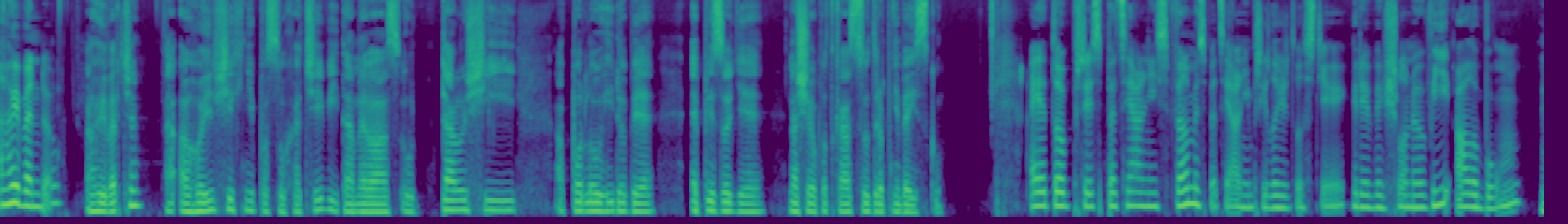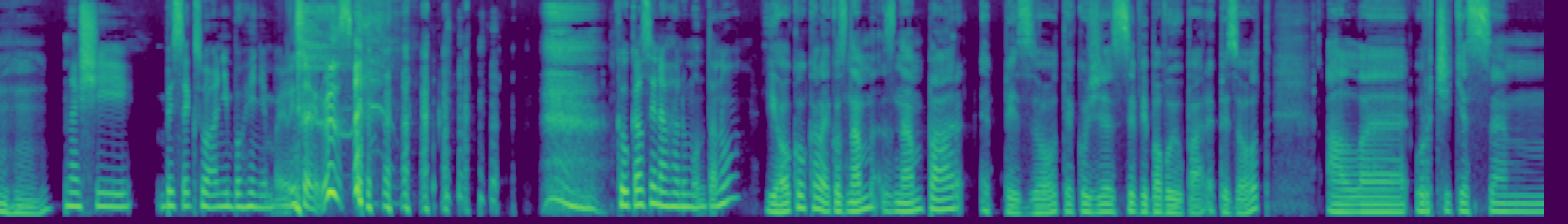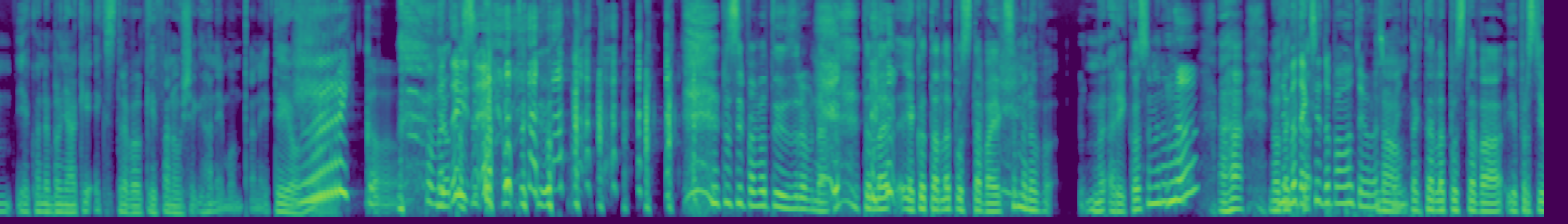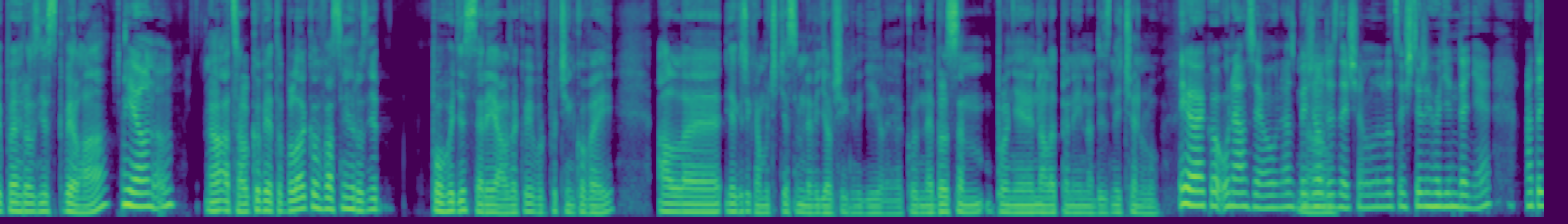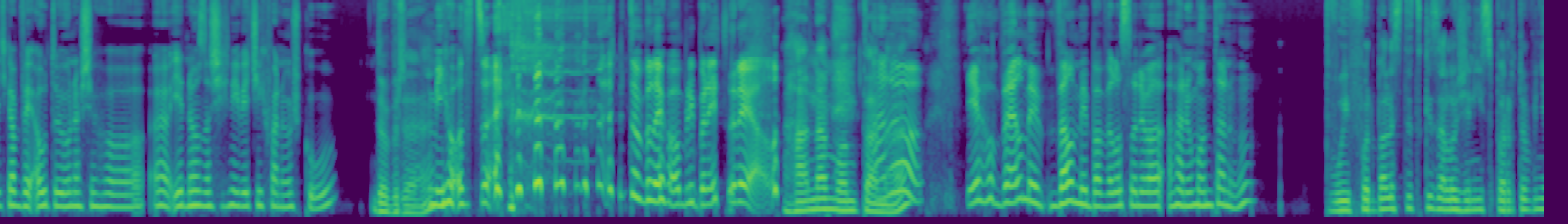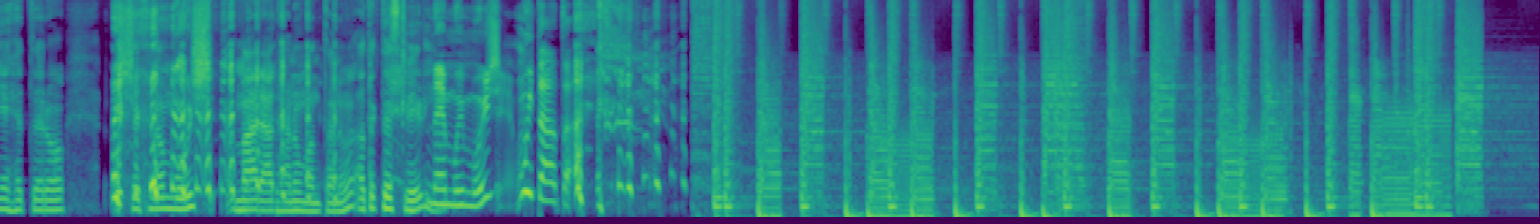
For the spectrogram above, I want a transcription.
Ahoj, Vendo. Ahoj, Verče. A ahoj všichni posluchači. Vítáme vás u další a po dlouhé době epizodě našeho podcastu Dropně Bejsku. A je to při speciální, velmi speciální příležitosti, kdy vyšlo nový album mm-hmm. naší bisexuální bohyně Miley Cyrus. Koukal jsi na Hanu Montanu? Jo, koukal, jako znám, znám pár epizod, jakože si vybavuju pár epizod, ale určitě jsem jako nebyl nějaký extra velký fanoušek Hany Montany. Ty jo. Riko, pamatuješ se? to si pamatuju zrovna. Tohle, jako tahle postava, jak se jmenovala? Riko se jmenovala? No. Aha, no Nebo tak, tak ta, si to pamatuju aspoň. No, tak tahle postava je prostě úplně hrozně skvělá. Jo, no. No a celkově to bylo jako vlastně hrozně pohodě seriál, takový odpočinkový, ale jak říkám, určitě jsem neviděl všechny díly, jako nebyl jsem úplně nalepený na Disney Channelu. Jo, jako u nás, jo, u nás běžel No. Disney Channel 24 hodin denně a teďka vyautuju našeho, uh, jednoho z našich největších fanoušků, Dobře. mýho otce. to byl jeho oblíbený seriál. Hannah Montana, Ano, jeho velmi, velmi bavilo sledovat Hanu Montanu. tvůj fotbalisticky založený sportovně hetero všechno muž má rád Hanu Montanu a tak to je skvělý. Ne můj muž, můj táta.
